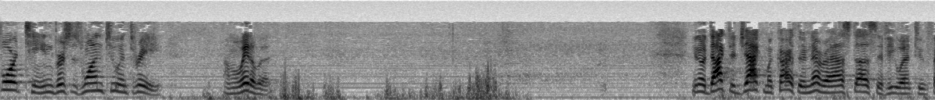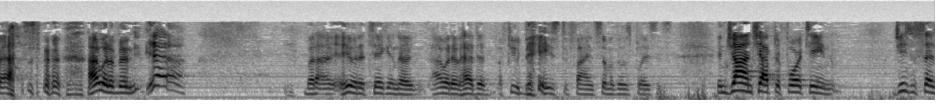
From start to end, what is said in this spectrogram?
14, verses 1, 2, and 3. I'm going to wait a bit. You know, Dr. Jack MacArthur never asked us if he went too fast. I would have been, yeah. But I, he would have taken, a, I would have had to, a few days to find some of those places. In John chapter 14, Jesus says,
